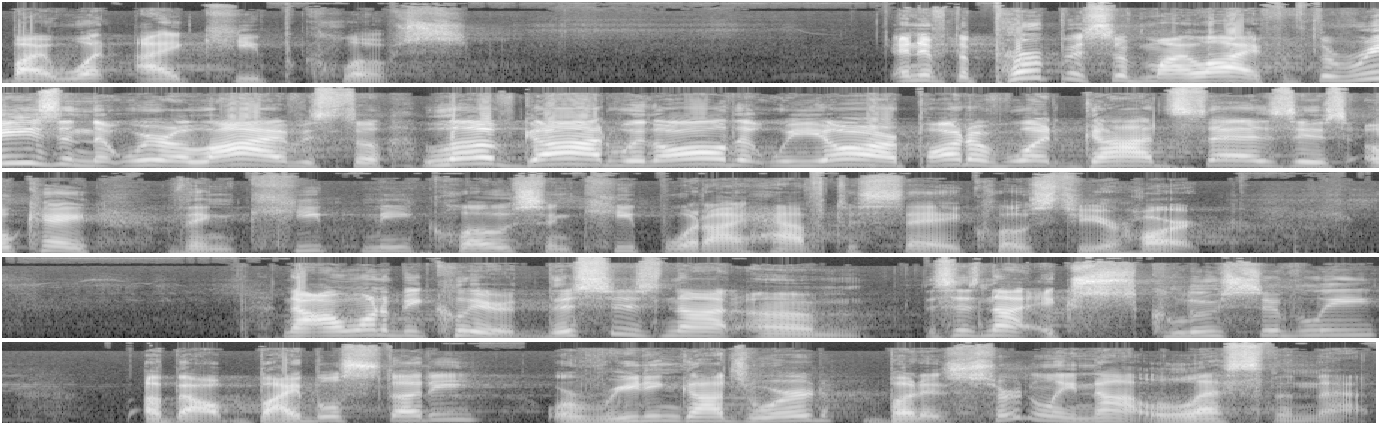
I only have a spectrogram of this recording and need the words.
by what I keep close. And if the purpose of my life, if the reason that we're alive is to love God with all that we are, part of what God says is, okay, then keep me close and keep what I have to say close to your heart. Now, I want to be clear. This is not, um, this is not exclusively about Bible study or reading God's word, but it's certainly not less than that.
